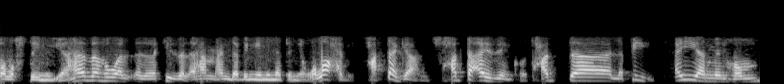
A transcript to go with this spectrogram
فلسطينية، هذا هو الركيزه الأهم عند بنيامين نتنياهو، ولاحظ حتى جانس، حتى أيزنكوت، حتى لبيد، ايا منهم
